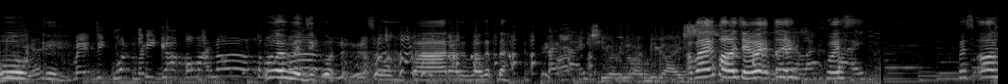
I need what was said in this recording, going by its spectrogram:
Oke. Magic Word 3,0 teman. Wah, magic word. Sumpah, rame banget dah. Guys. Apalagi kalau cewek tuh yang voice voice all.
